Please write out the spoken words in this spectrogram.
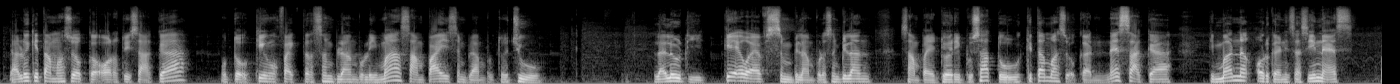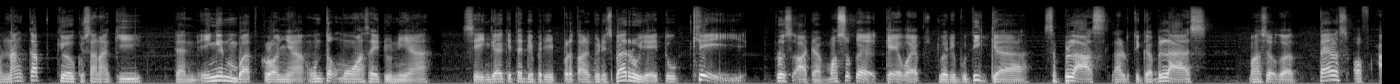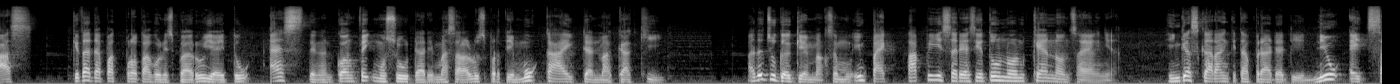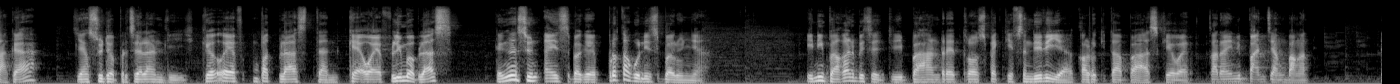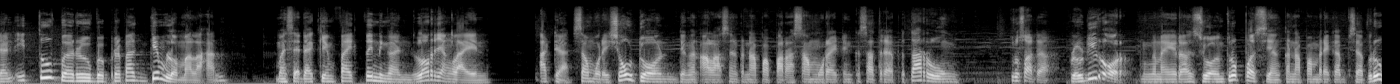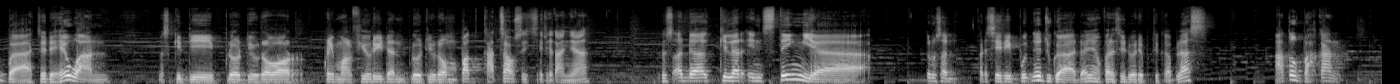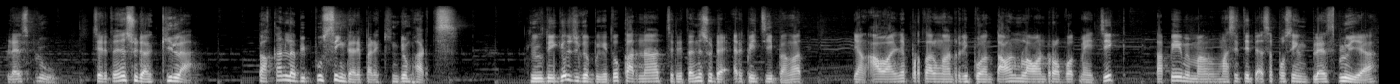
lalu kita masuk ke Orochi Saga untuk King of Fighter 95 sampai 97. Lalu di KOF 99 sampai 2001 kita masuk ke NES Saga di mana organisasi NES menangkap Kyo Kusanagi dan ingin membuat klonnya untuk menguasai dunia sehingga kita diberi protagonis baru yaitu K. Terus ada masuk ke KOF 2003, 11, lalu 13 masuk ke Tales of Us, kita dapat protagonis baru yaitu S dengan konflik musuh dari masa lalu seperti Mukai dan Magaki. Ada juga game Maximum Impact, tapi series itu non-canon sayangnya. Hingga sekarang kita berada di New Age Saga yang sudah berjalan di KOF 14 dan KOF 15 dengan Sun Ai sebagai protagonis barunya. Ini bahkan bisa jadi bahan retrospektif sendiri ya kalau kita bahas KOF karena ini panjang banget. Dan itu baru beberapa game loh malahan. Masih ada game fighting dengan lore yang lain. Ada Samurai Showdown dengan alasan kenapa para samurai dan kesatria bertarung. Terus ada Bloody Roar mengenai Razoanthropus yang kenapa mereka bisa berubah jadi hewan. Meski di Bloody Roar Primal Fury dan Bloody Roar 4 kacau sih ceritanya. Terus ada Killer Instinct ya. Terus ada versi rebootnya juga ada yang versi 2013. Atau bahkan Blaze Blue. Ceritanya sudah gila bahkan lebih pusing daripada Kingdom Hearts. Guild 3 juga begitu karena ceritanya sudah RPG banget yang awalnya pertarungan ribuan tahun melawan robot magic tapi memang masih tidak sepusing Blaze Blue ya.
